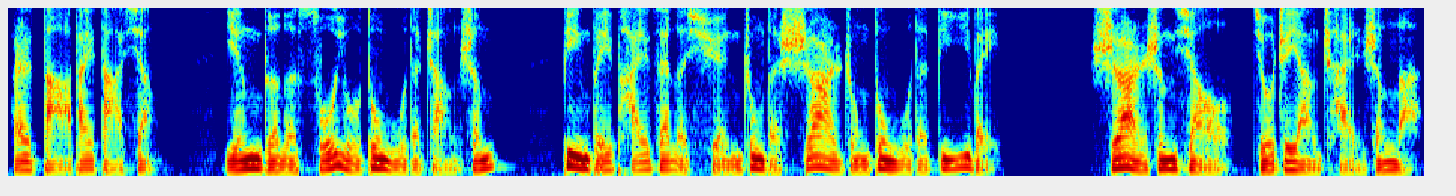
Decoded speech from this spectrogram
而打败大象，赢得了所有动物的掌声，并被排在了选中的十二种动物的第一位。十二生肖就这样产生了。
